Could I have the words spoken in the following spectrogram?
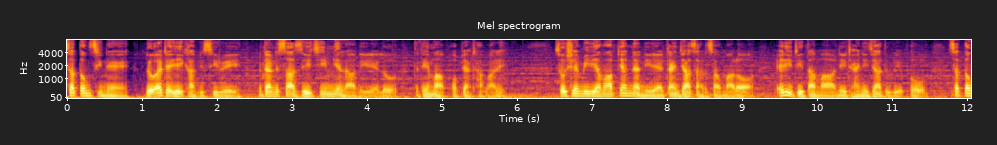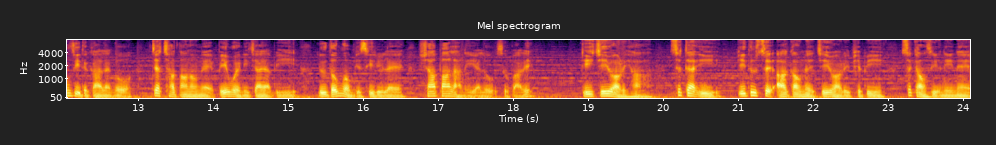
73စီနဲ့လိုအပ်တဲ့ရိတ်ခါပစ္စည်းတွေမတန်တဆဈေးကြီးမြင့်လာနေတယ်လို့သတင်းမှာဖော်ပြထားပါတယ်။ ဆိုရှယ်မီဒီယာမှာပြန့်နှံ့နေတဲ့တိုင်ကြားစာတစ်စောင်မှာတော့အဲ့ဒီဒေတာမှာနေထိုင်နေကြသူတွေဖို့73စီတကားလန်ကိုကြက်6000လောက်နဲ့ပေးဝယ်နေကြရပြီးလူသုံးကုန်ပစ္စည်းတွေလည်းရှားပါလာနေရလို့ဆိုပါတယ်။ဒီကျေးရွာတွေဟာစစ်တပ်၏ပြည်သူစစ်အားကောင်းတဲ့ကျေးရွာတွေဖြစ်ပြီးစစ်ကောင်စီအနေနဲ့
